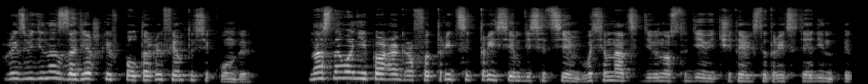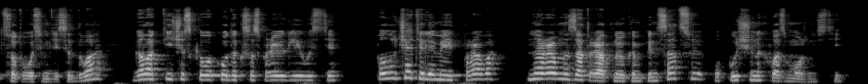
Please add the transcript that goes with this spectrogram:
произведена с задержкой в полторы фемтосекунды. На основании параграфа 3377 1899 431 582 Галактического кодекса справедливости получатель имеет право на равнозатратную компенсацию упущенных возможностей.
